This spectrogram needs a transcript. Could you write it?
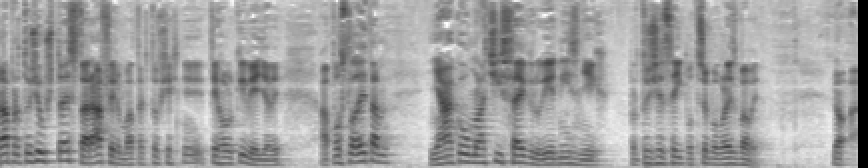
No a protože už to je stará firma, tak to všechny ty holky věděli a poslali tam nějakou mladší ségru, jedný z nich, protože se jí potřebovali zbavit. No a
